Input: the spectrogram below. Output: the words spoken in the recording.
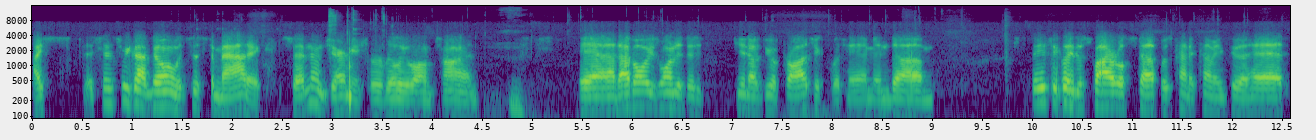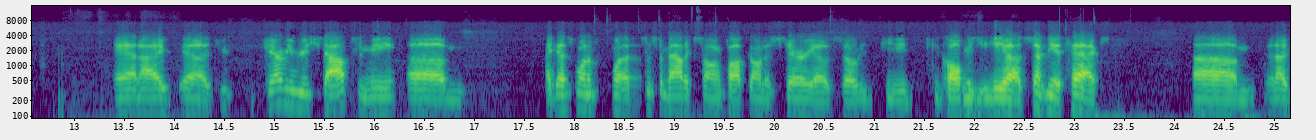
I since we got going with Systematic. So I've known Jeremy for a really long time, and I've always wanted to you know do a project with him. And um, basically the spiral stuff was kind of coming to a head, and I uh, Jeremy reached out to me. Um, I guess one of a systematic song popped on his stereo, so he he, he called me. He uh, sent me a text, um, and I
